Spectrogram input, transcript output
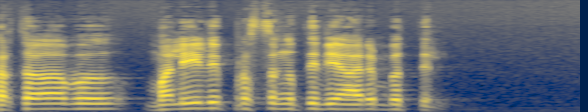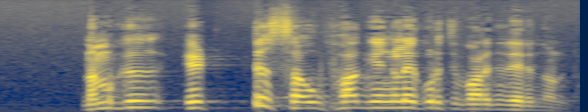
കർത്താവ് മലയിലെ പ്രസംഗത്തിന്റെ ആരംഭത്തിൽ നമുക്ക് എട്ട് സൗഭാഗ്യങ്ങളെക്കുറിച്ച് പറഞ്ഞു തരുന്നുണ്ട്.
